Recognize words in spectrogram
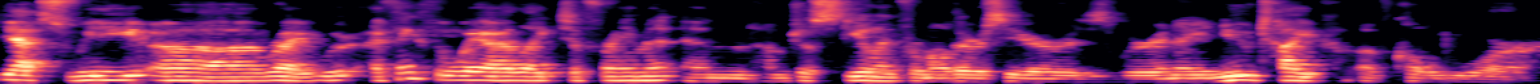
Yes, we, uh, right. We're, I think the way I like to frame it, and I'm just stealing from others here, is we're in a new type of Cold War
